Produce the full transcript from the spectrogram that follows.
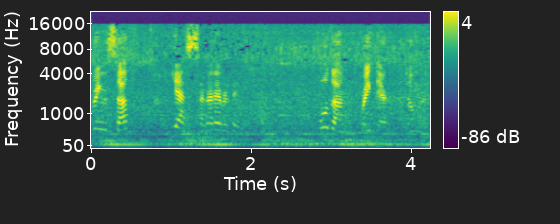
bring the stuff? Yes, I got everything. Hold on, right there. Don't move.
